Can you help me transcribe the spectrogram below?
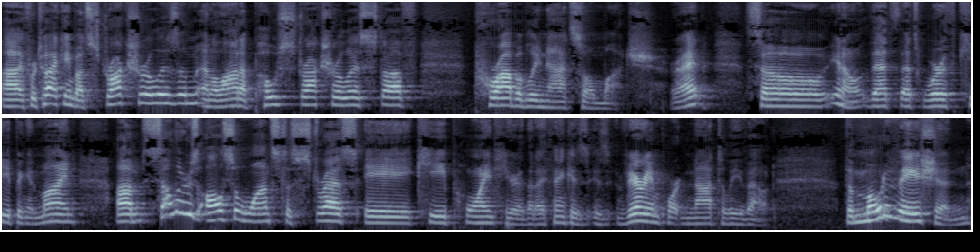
Uh, if we're talking about structuralism and a lot of post structuralist stuff, probably not so much, right? So, you know, that's, that's worth keeping in mind. Um, Sellars also wants to stress a key point here that I think is, is very important not to leave out. The motivation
